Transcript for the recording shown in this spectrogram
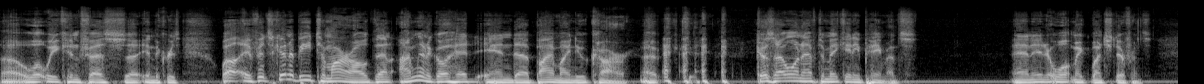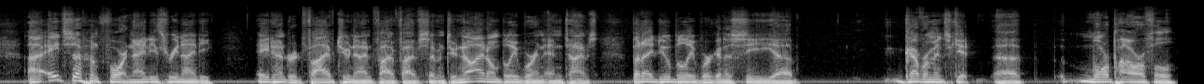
uh, what we confess uh, in the creeds. Well, if it's going to be tomorrow, then I'm going to go ahead and uh, buy my new car because I won't have to make any payments, and it won't make much difference. Uh, Eight seven four ninety three ninety. 800 529 5572. No, I don't believe we're in end times, but I do believe we're going to see uh, governments get uh, more powerful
